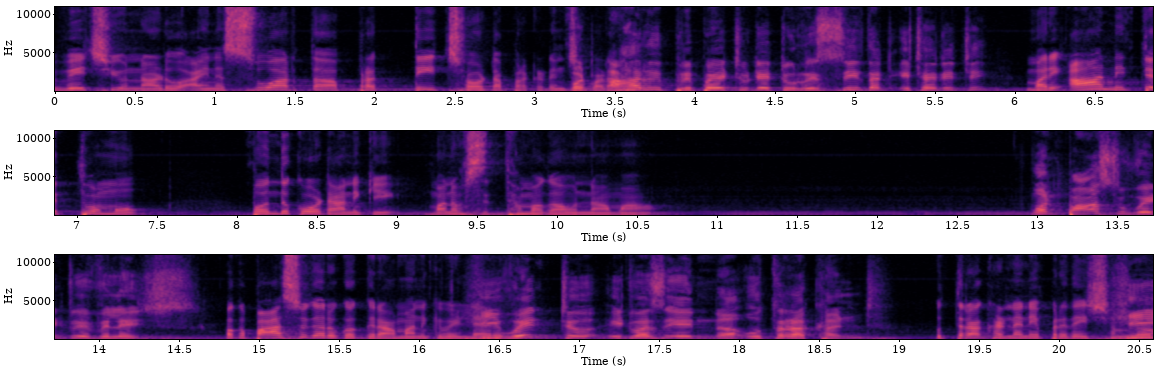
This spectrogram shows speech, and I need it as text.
వేచి ఉన్నాడు. ఆయన స్వార్థ ప్రతి చోట ప్రకటించబడాలి. Are we prepare today to receive that eternity మరి ఆ నిత్యత్వము పొందుకోవటానికి మనం సిద్ధముగా ఉన్నామా? One pastor went to a village ఒక పాస్టర్ గారు ఒక గ్రామానికి He వెళ్ళారు went to, it was in uh, Uttarakhand. ఉత్తరాఖండ్ అనే ప్రదేశంలో He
